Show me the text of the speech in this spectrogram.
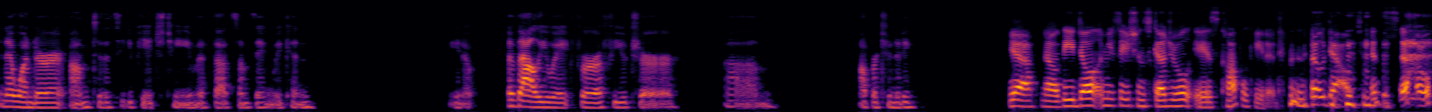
And I wonder um, to the CDPH team if that's something we can, you know, evaluate for a future um, opportunity. Yeah, no, the adult immunization schedule is complicated, no doubt. and so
